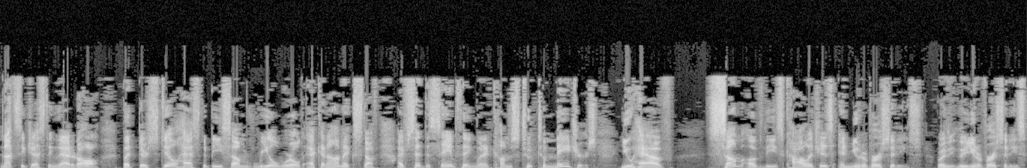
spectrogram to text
Not suggesting that at all. But there still has to be some real world economic stuff. I've said the same thing when it comes to, to majors. You have some of these colleges and universities, or the, the universities,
